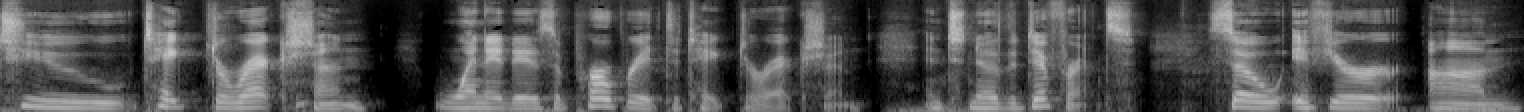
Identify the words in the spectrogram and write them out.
to take direction when it is appropriate to take direction and to know the difference. So if you're um,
